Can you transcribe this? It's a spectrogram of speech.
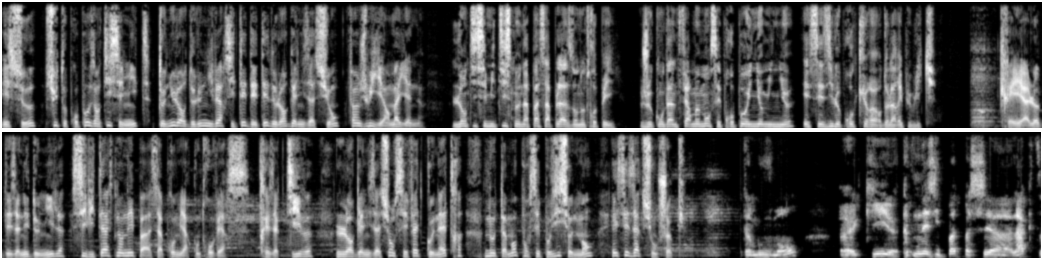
et ce, suite aux propos antisémites tenus lors de l'université d'été de l'organisation fin juillet en Mayenne. L'antisémitisme n'a pas sa place dans notre pays. Je condamne fermement ces propos ignominieux et saisis le procureur de la République. Créée à l'aube des années 2000, Civitas n'en est pas à sa première controverse. Très active, l'organisation s'est faite connaître, notamment pour ses positionnements et ses actions chocs. C'est un mouvement euh, qui euh, n'hésite pas de passer à l'acte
